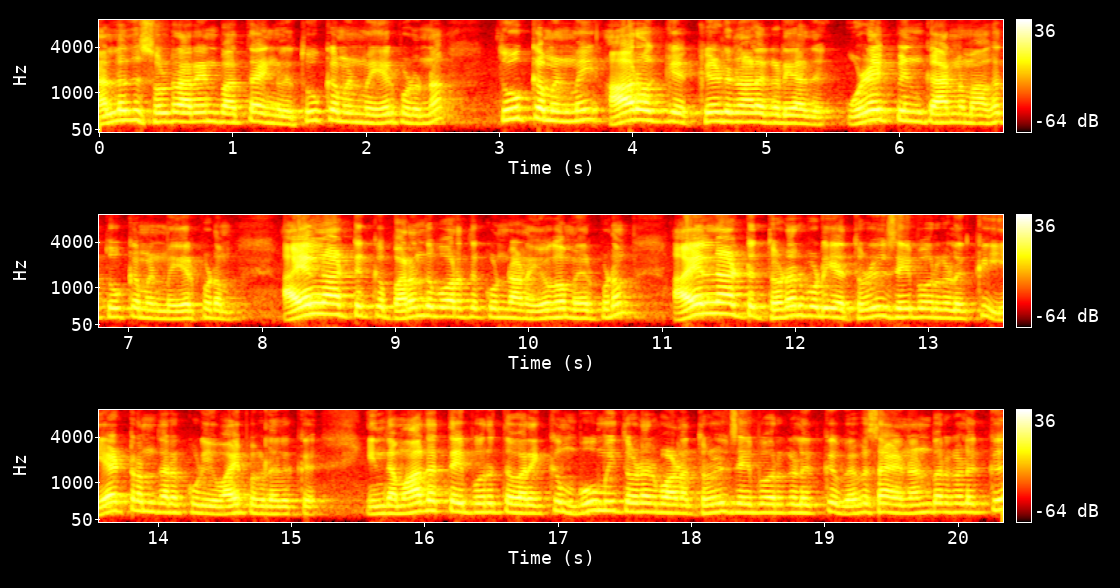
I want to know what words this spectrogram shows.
நல்லது சொல்கிறாரேன்னு பார்த்தா எங்களுக்கு தூக்கமின்மை ஏற்படும்னா தூக்கமின்மை ஆரோக்கிய கேடுனால கிடையாது. உழைப்பின் காரணமாக தூக்கமின்மை ஏற்படும். அயல்நாட்டுக்கு பறந்து போகிறதுக்கு உண்டான யோகம் ஏற்படும். அயல்நாட்டு தொடர்புடைய தொழில் செய்பவர்களுக்கு ஏற்றம் தரக்கூடிய வாய்ப்புகள் இருக்குது இந்த மாதத்தை பொறுத்த வரைக்கும் பூமி தொடர்பான தொழில் செய்பவர்களுக்கு விவசாய நண்பர்களுக்கு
